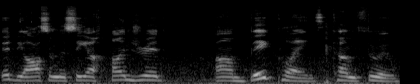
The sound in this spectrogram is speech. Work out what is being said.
it'd be awesome to see a hundred um, big planes come through.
